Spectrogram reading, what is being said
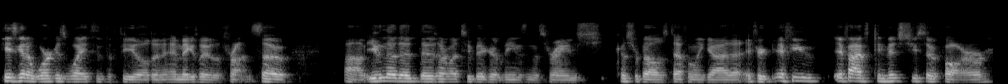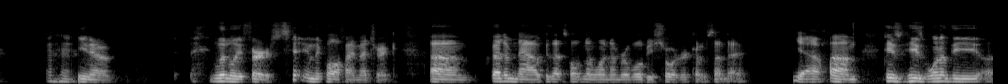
he's going to work his way through the field and, and make his way to the front. So um, even though the, those are my two bigger leans in this range, Christopher Bell is definitely a guy that if you're if you if I've convinced you so far, mhm. you know, literally first in the qualifying metric, um, bet him now because that 12 to one number will be shorter come Sunday. Yeah. Um, he's he's one of the uh,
